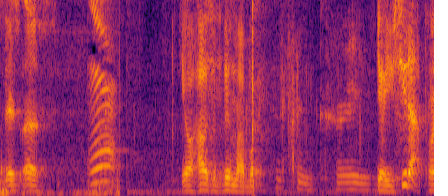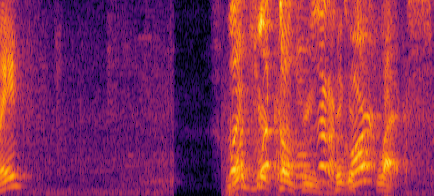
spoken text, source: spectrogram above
There's us. Mm. Yo, how's it been, my boy? This is crazy. Yo, you see that plane? What's your country's biggest flex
